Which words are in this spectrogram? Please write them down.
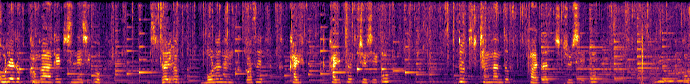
올해도 건강하게 지내시고, 저희가 모르는 것을 가르, 가르쳐 주시고, 또 장난도 받아주시고, 꼭, 꼭,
